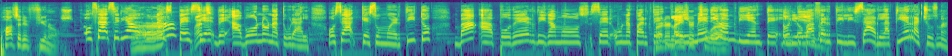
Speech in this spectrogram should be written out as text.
positive funerals. O sea, sería una What? especie de abono natural. O sea, que su muertito va a poder, digamos, ser una parte Fertilizer del medio ambiente No y lo va a entiendo. fertilizar la tierra, chusma.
